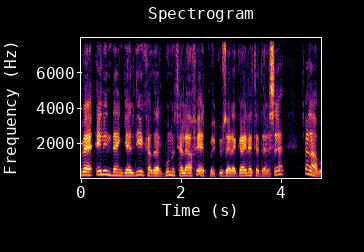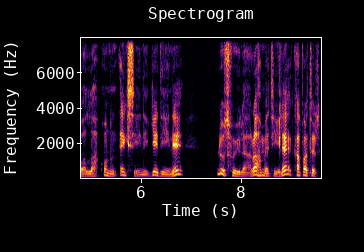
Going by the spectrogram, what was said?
ve elinden geldiği kadar bunu telafi etmek üzere gayret ederse Cenab-ı Allah onun eksiğini, gediğini lütfuyla, rahmetiyle kapatır.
